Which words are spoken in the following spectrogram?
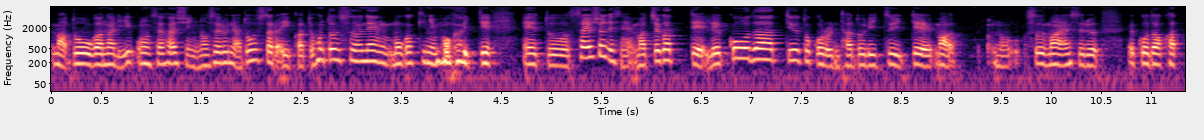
う、まあ、動画なり音声配信に載せるにはどうしたらいいかって本当に数年もがきにもがいて、えーと、最初ですね間違ってレコーダーっていうところにたどり着いて、まあ、あの数万円するレコーダーを買って、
